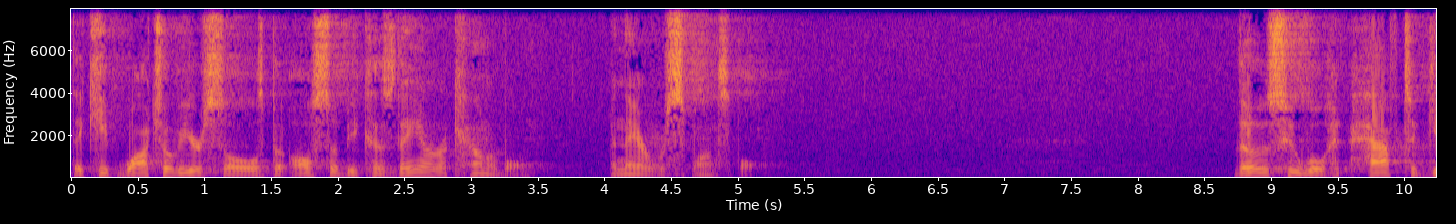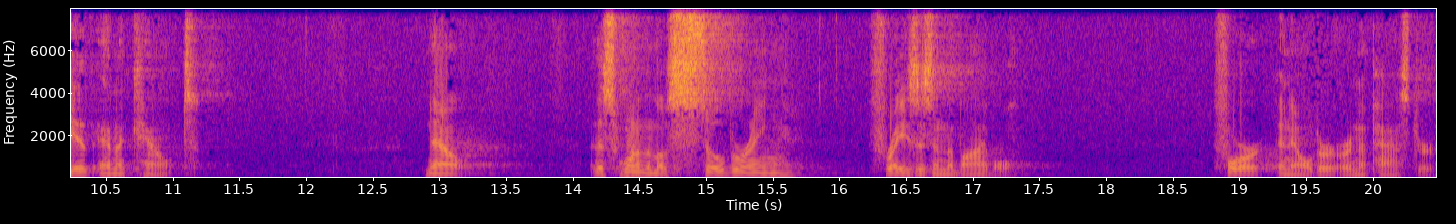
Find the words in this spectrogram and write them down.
They keep watch over your souls, but also because they are accountable and they are responsible. Those who will have to give an account now, this is one of the most sobering phrases in the Bible for an elder or a pastor.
